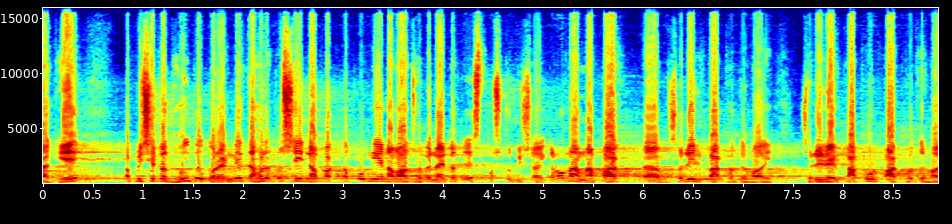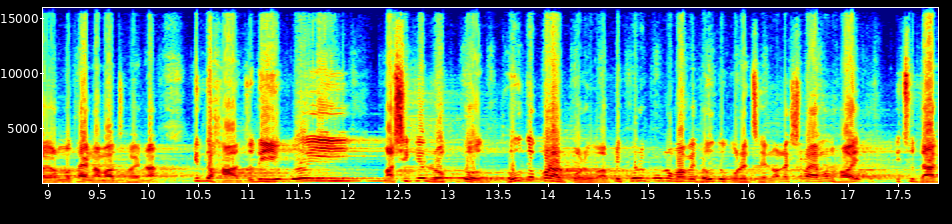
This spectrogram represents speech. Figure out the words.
থাকে আপনি সেটা ধৌত করেননি, তাহলে তো সেই নাপাক কাপড় নিয়ে নামাজ হবে না, এটা তো স্পষ্ট বিষয়। কেননা নাপাক শরীর পাক হতে হয়, শরীরের কাপড় পাক হতে হয়, অন্যথায় নামাজ হয় না। কিন্তু হ্যাঁ যদি ওই মাসিকের রক্ত ধৌত করার পরেও আপনি পরিপূর্ণভাবে ধৌত করেছেন, অনেক সময় এমন হয়, কিছু দাগ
